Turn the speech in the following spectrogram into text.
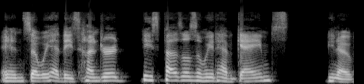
And so we had these hundred piece puzzles and we'd have games, you know,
